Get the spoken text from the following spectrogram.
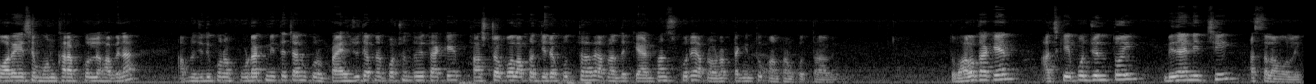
পরে এসে মন খারাপ করলে হবে না। আপনি যদি কোনো প্রোডাক্ট নিতে চান, কোনো প্রাইস যদি আপনার পছন্দ হয়ে থাকে ফার্স্ট অফ অল আপনার যেটা করতে হবে, আপনাদেরকে অ্যাডভান্স করে আপনার অর্ডারটা কিন্তু কনফার্ম করতে হবে। তো ভালো থাকেন, আজকে এ পর্যন্তই, বিদায় নিচ্ছি, আসসালামু আলাইকুম।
